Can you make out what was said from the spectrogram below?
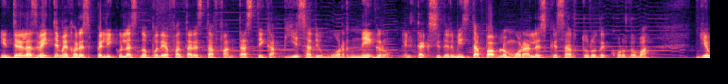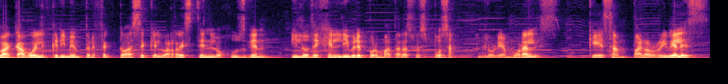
Entre las 20 mejores películas no podía faltar esta fantástica pieza de humor negro. El taxidermista Pablo Morales, que es Arturo de Córdoba, lleva a cabo el crimen perfecto, hace que lo arresten, lo juzguen y lo dejen libre por matar a su esposa, Gloria Morales, que es Amparo Ribeles.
